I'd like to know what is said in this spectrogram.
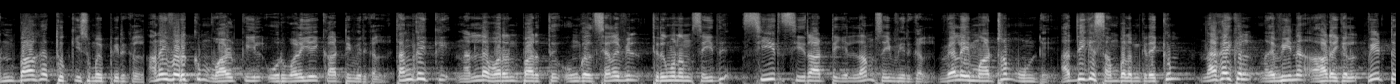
அன்பாக தூக்கி சுமைப்பீர்கள். அனைவருக்கும் வாழ்க்கையில் ஒரு வழியை காட்டுவீர்கள். தங்கைக்கு நல்ல வரன் பார்த்து உங்கள் செலவில் திருமணம் செய்து சீர் விளையாட்டு எல்லாம் செய்வீர்கள். வேலை மாற்றம் உண்டு. அதிக சம்பளம் கிடைக்கும். நகைகள் நவீன ஆடைகள் வீட்டு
